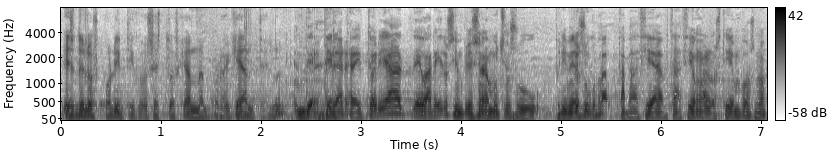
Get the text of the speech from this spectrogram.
es de los políticos, estos que andan por aquí antes. ¿no? De, de la trayectoria de Barreiros impresiona mucho su primero su capa- capacidad de adaptación a los tiempos, ¿no?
